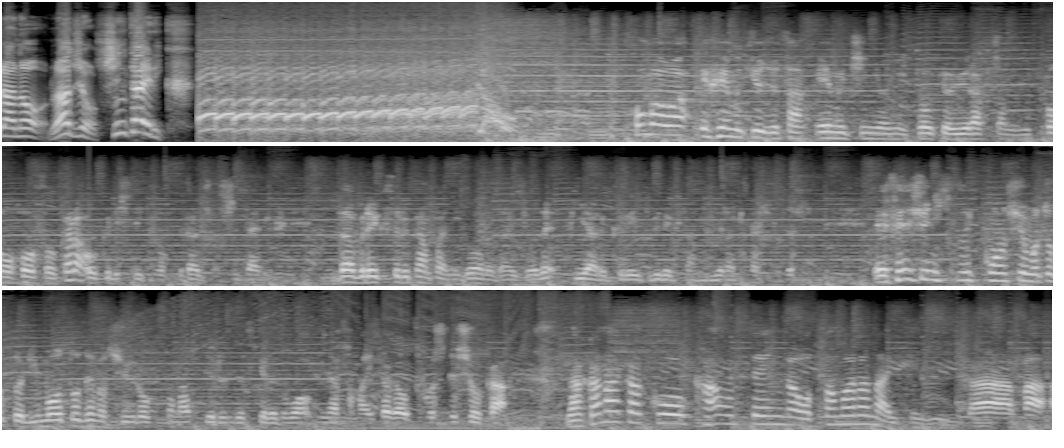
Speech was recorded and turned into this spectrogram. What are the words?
浦のラジオ新大陸。こんばんは。FM93AM1242 東京有楽町の日本放送からお送りしていきます。ラジオ新大陸。ザ・ブレイクスルーカンパニー GO の代表で PR クリエイティブディレクターの三浦北弘です。え先週に引き続き今週もちょっとリモートでの収録となっているんですけれども皆様いかがお過ごしでしょうか？なかなかこう感染が収まらないというかまあ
